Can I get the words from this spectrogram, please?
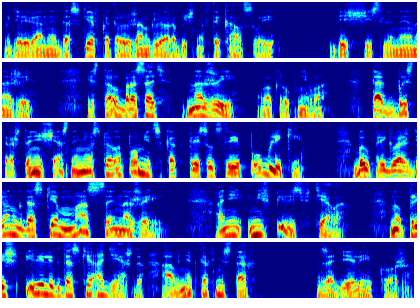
к деревянной доске, в которую жонглер обычно втыкал свои бесчисленные ножи, и стал бросать ножи вокруг него. Так быстро, что несчастный не успел опомниться, как в присутствии публики был пригвожден к доске массой ножей. Они не впились в тело, но пришпилили к доске одежду, а в некоторых местах задели и кожу.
